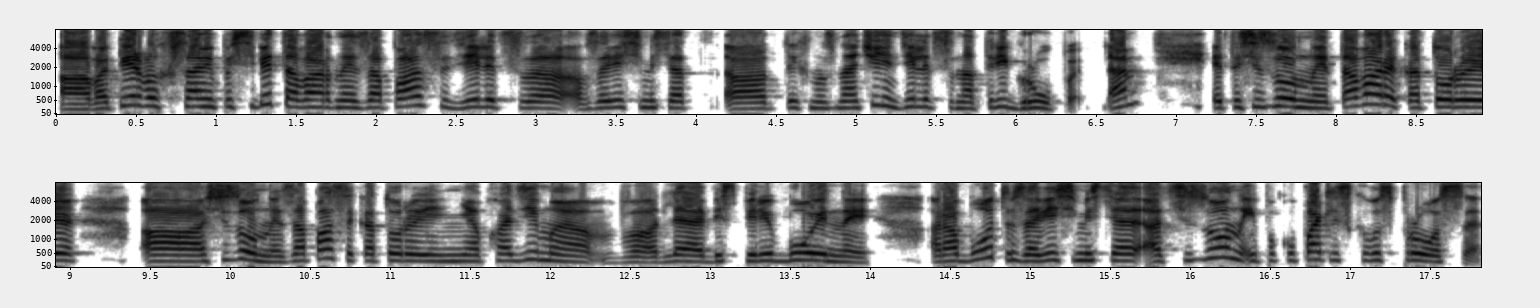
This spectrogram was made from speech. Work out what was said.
А, во-первых, сами по себе товарные запасы делятся, в зависимости от, от их назначения, делятся на три группы. Да? Это сезонные товары, которые, а, сезонные запасы, которые необходимы для бесперебойной работы в зависимости от сезона и покупательского спроса.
